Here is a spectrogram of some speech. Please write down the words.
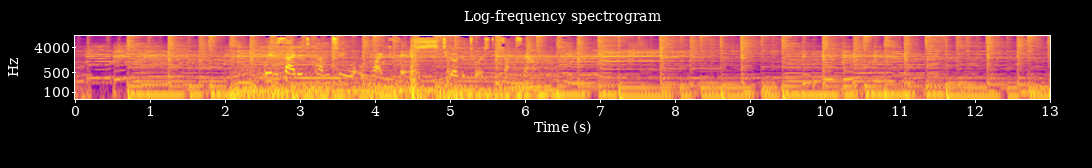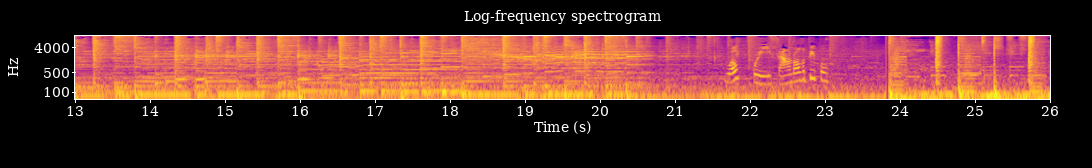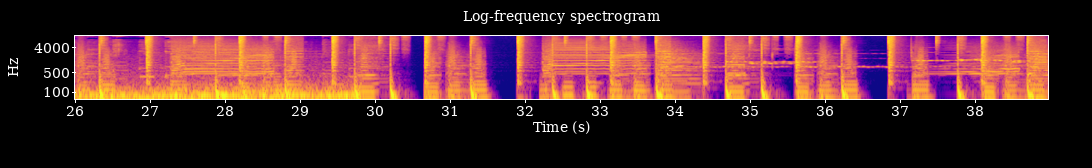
we decided to come to Whitefish to go to touristy shops now. Well, we found all the people.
